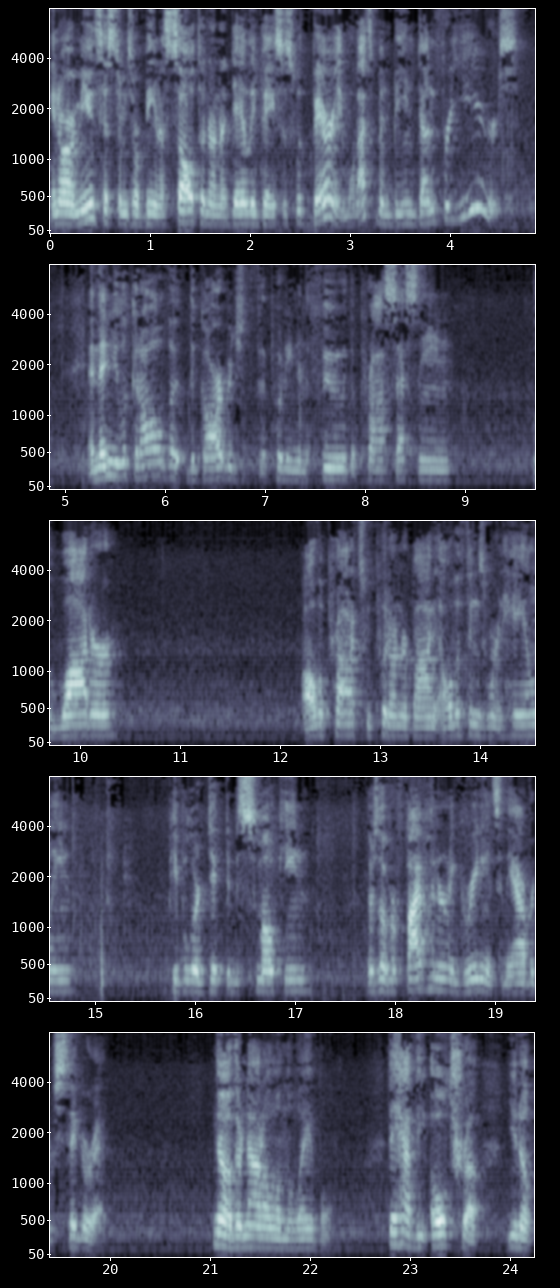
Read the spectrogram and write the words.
and our immune systems are being assaulted on a daily basis with barium? Well, that's been being done for years. And then you look at all the, the garbage they're putting in the food, the processing, the water, all the products we put on our body, all the things we're inhaling. People are addicted to smoking. There's over 500 ingredients in the average cigarette. No, they're not all on the label. They have the ultra, you know,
